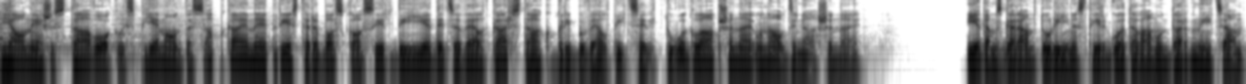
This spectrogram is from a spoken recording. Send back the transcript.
Jauniešu stāvoklis Piemontas apkaimē priestera Bosko sirdī iededza vēl karstāku gribu veltīt sevi to glābšanai un audzināšanai. Iedams garām Turīnas tirgotavām un darbnīcām,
